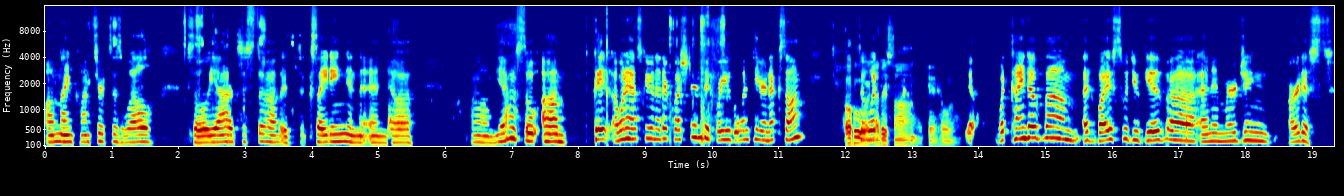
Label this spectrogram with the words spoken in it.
online concerts as well so yeah it's just uh, it's exciting and and uh, um, yeah so um, okay i want to ask you another question before you go into your next song oh so another what, song okay hold on yeah what kind of um, advice would you give uh, an emerging artist?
